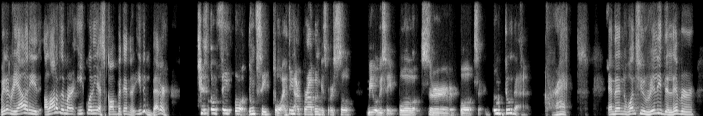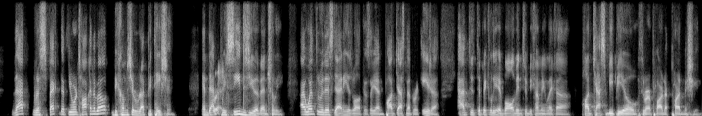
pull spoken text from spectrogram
When in reality, a lot of them are equally as competent or even better. Just don't say po. Don't say po. I think our problem is we're so we always say po, sir, po, sir. Don't do that. Correct. And then once you really deliver, that respect that you were talking about becomes your reputation. And that Correct. precedes you eventually. I went through this, Danny, as well, because again, Podcast Network Asia had to typically evolve into becoming like a podcast BPO through our product Podmachine.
